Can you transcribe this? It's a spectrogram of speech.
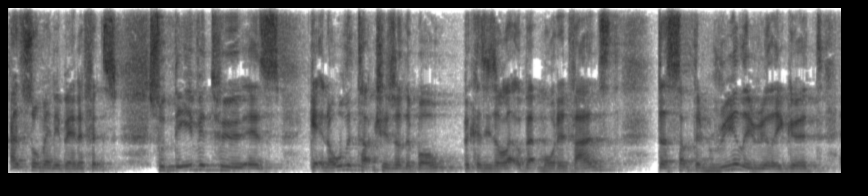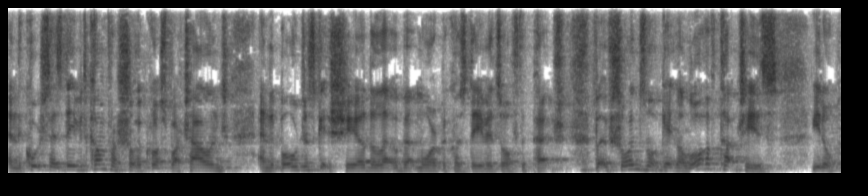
had so many benefits. So David, who is getting all the touches of the ball because he's a little bit more advanced, does something really, really good. And the coach says, David, come for a shot of crossbar challenge. And the ball just gets shared a little bit more because David's off the pitch. But if Sean's not getting a lot of touches, you know,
